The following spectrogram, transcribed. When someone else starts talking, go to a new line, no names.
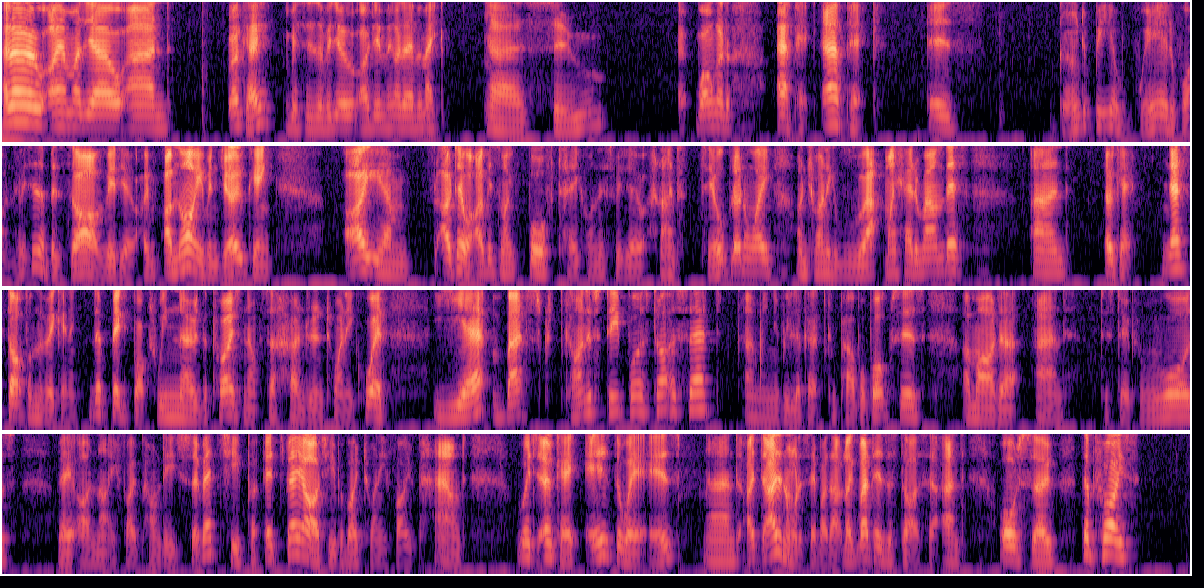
Hello, I am Raziel, and okay, this is a video I didn't think I'd ever make. Uh, so, uh, what I'm going to epic, epic is going to be a weird one. This is a bizarre video. I'm, I'm not even joking. I am. I'll tell you what, this is my fourth take on this video, and I'm still blown away I'm trying to wrap my head around this. And okay, let's start from the beginning. The big box, we know the price now. It's 120 quid. Yeah, that's kind of steep for a starter set. I mean, if we look at comparable boxes, Armada and Dystopian Wars, they are £95 each. So they're cheaper. It, they are cheaper by £25, which, okay, is the way it is. And I, I don't know what to say about that. Like, that is a starter set. And also, the price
